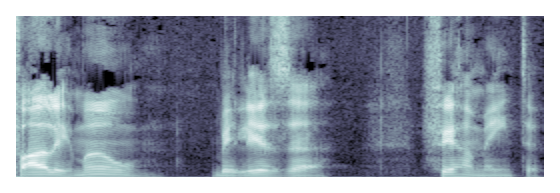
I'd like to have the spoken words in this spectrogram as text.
Fala, irmão. Beleza? Ferramenta.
